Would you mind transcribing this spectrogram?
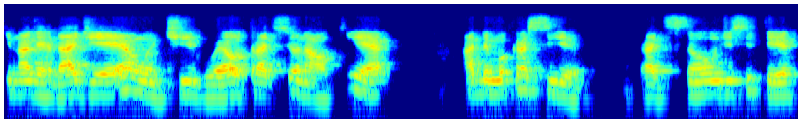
que na verdade é o antigo, é o tradicional, que é a democracia, a tradição de se ter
